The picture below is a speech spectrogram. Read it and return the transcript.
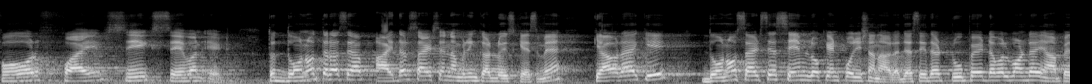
four five six seven eight तो दोनों तरह से आप आइदर साइड से नंबरिंग कर लो इस केस में। क्या हो रहा है कि दोनों साइड से सेम लोकेंट पोजीशन आ रहा है। जैसे इधर टू पे डबल बॉन्ड है, यहाँ पे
